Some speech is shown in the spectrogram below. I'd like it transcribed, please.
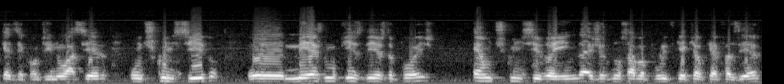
quer dizer, continua a ser um desconhecido, eh, mesmo 15 dias depois, é um desconhecido ainda, a gente não sabe a política que ele quer fazer,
